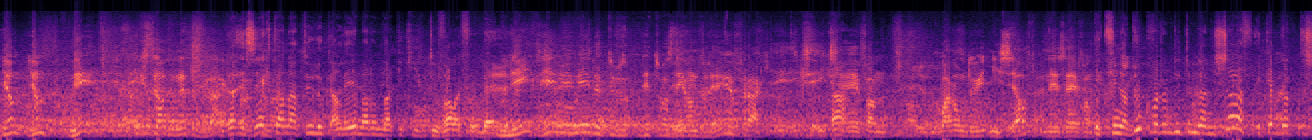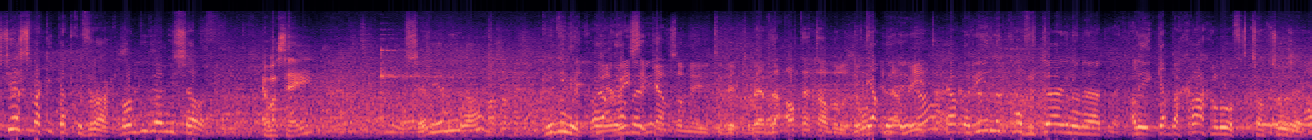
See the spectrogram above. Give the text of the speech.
Jan, Jan, nee, ik stelde net een vraag. Dat zegt dan natuurlijk alleen maar omdat ik hier toevallig voorbij ben. Nee, nee, nee, nee dit, dit was die andere eigen vraag. Ik, ik, ik zei van, waarom doe je het niet zelf? En hij zei van... Ik vind dat ook, waarom doet hem dat niet zelf? Ik heb dat, dat is het eerste wat ik heb gevraagd. Waarom doe je dat niet zelf? En wat zei hij? Wat zei hij nu nou? Ik weet niet meer. We hebben de kans om met u te werken. We hebben dat altijd al willen doen en dat ja, weten. Je hebt een redelijk overtuigende uitleg. Allee, ik heb dat graag geloofd, ik zou het zo zeggen.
